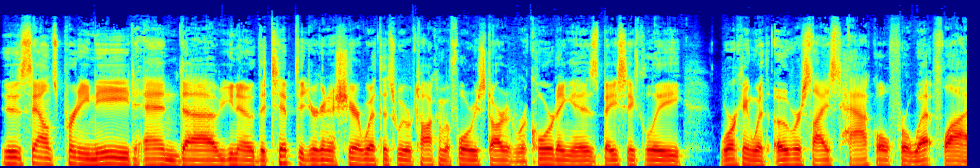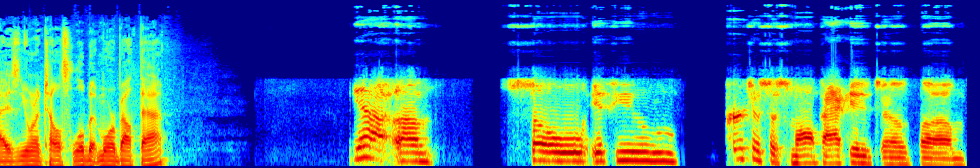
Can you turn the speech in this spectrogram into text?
It sounds pretty neat. And, uh, you know, the tip that you're going to share with us, we were talking before we started recording, is basically working with oversized hackle for wet flies. You want to tell us a little bit more about that? Yeah. Um, so if you purchase a small package of, um,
